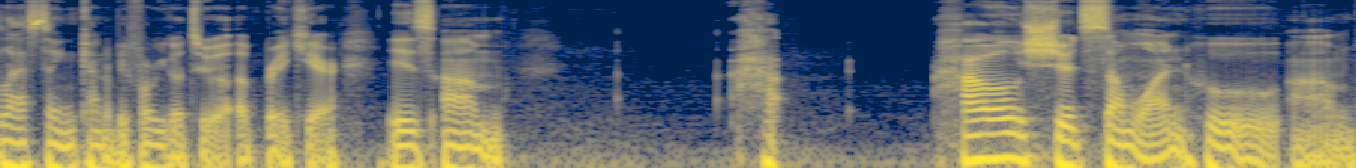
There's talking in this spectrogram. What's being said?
last thing kind of before we go to a break here is um how, how should someone who, um,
